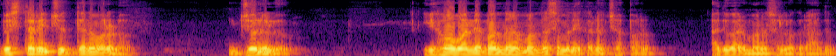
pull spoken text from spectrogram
విస్తరించు దినములలో జనులు ఇహోవా నిబంధన మందసమని ఎక్కడో చెప్పరు అది వారి మనసులోకి రాదు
